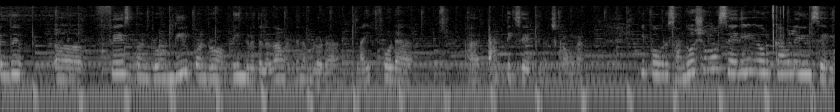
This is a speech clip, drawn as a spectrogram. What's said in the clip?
வந்து ஃபேஸ் பண்ணுறோம் டீல் பண்ணுறோம் அப்படிங்கிறதுல தான் வந்து நம்மளோட லைஃபோட டாக்டிக்ஸே இருக்குன்னு வச்சுக்கோங்க. இப்போ ஒரு சந்தோஷமும் சரி ஒரு கவலையும் சரி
